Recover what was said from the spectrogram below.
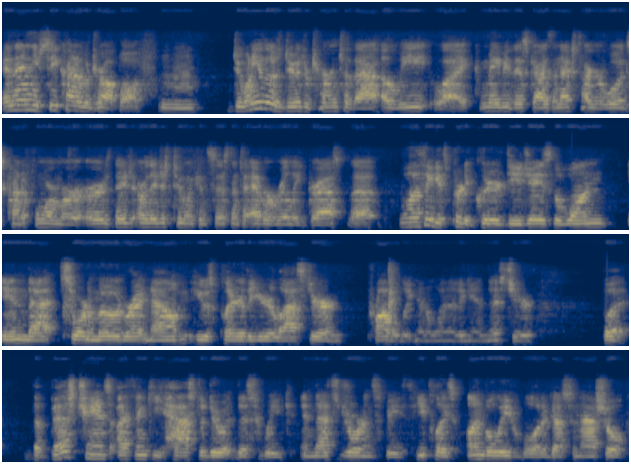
and then you see kind of a drop off. hmm Do any of those dudes return to that elite, like maybe this guy's the next Tiger Woods kind of form, or, or they are they just too inconsistent to ever really grasp that? Well, I think it's pretty clear DJ's the one in that sort of mode right now. He was player of the year last year and probably going to win it again this year. But the best chance I think he has to do it this week, and that's Jordan Spieth. He plays unbelievable at Augusta National.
